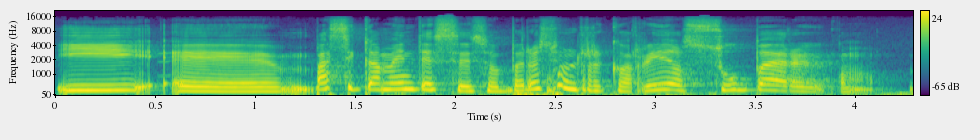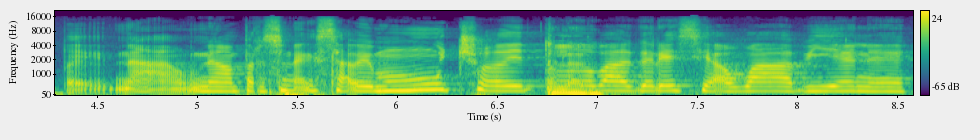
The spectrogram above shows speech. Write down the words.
Y eh, básicamente es eso, pero es un recorrido súper eh, una persona que sabe mucho de todo, va a Grecia, va, viene,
